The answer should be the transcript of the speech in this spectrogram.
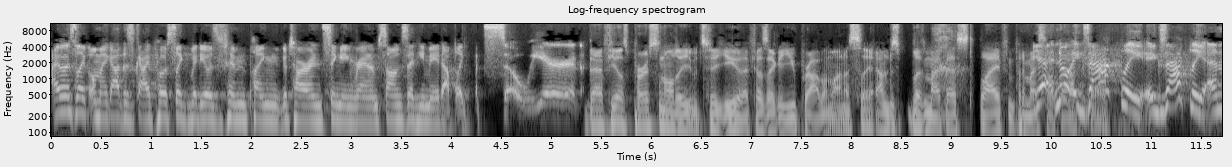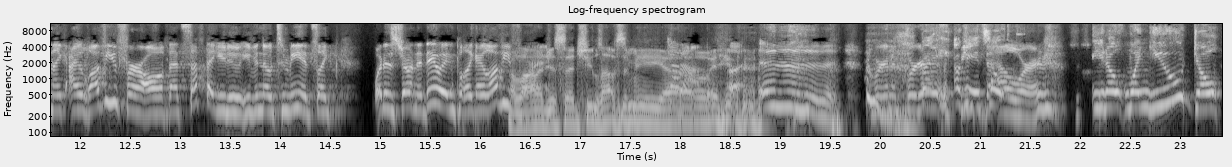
I was like, oh my God, this guy posts like videos of him playing guitar and singing random songs that he made up. Like, that's so weird. That feels personal to, to you. That feels like a you problem, honestly. I'm just living my best life and putting myself Yeah, no, exactly. There. Exactly. And like, I love you for all of that stuff that you do, even though to me, it's like, what is Jonah doing? But like, I love you. Alana just said she loves me. Uh, we're gonna we're gonna but, okay, so, the L word. You know, when you don't,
